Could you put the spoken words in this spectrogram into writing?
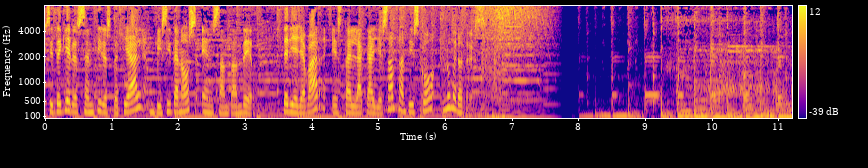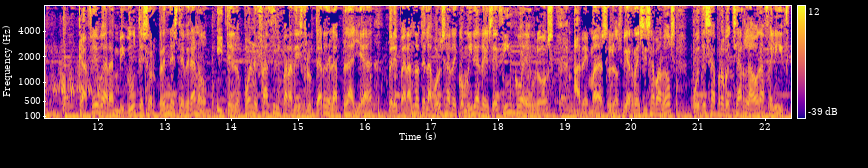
Si te quieres sentir especial, visítanos en Santander. Teria Yabar está en la calle San Francisco, número 3. Café Barambigú te sorprende este verano y te lo pone fácil para disfrutar de la playa preparándote la bolsa de comida desde 5 euros. Además, los viernes y sábados puedes aprovechar la hora feliz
